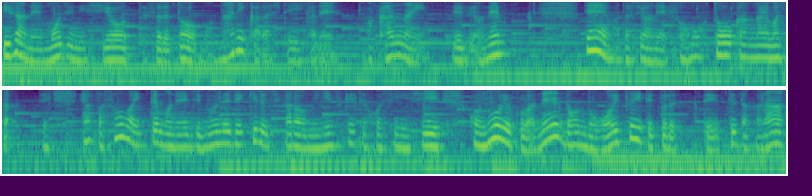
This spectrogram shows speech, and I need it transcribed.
ういざね文字にしようってするともう何からしていいかね分かんないんですよね。で私はね相当考えましたでやっぱそうは言ってもね自分でできる力を身につけてほしいしこう能力はねどんどん追いついてくるって言ってたから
